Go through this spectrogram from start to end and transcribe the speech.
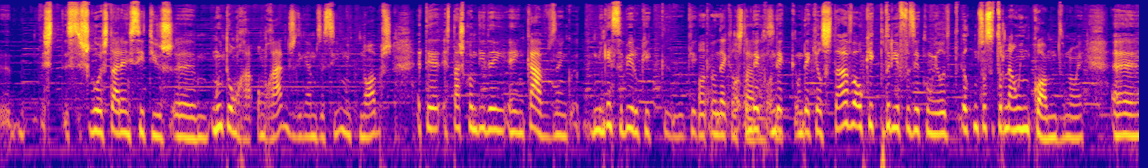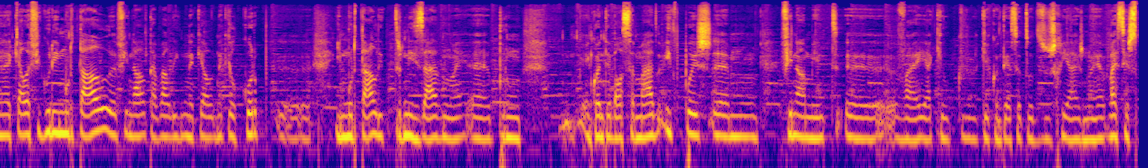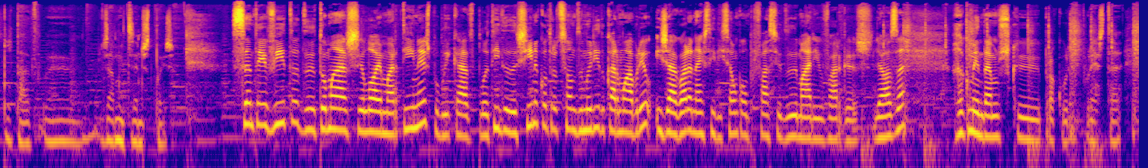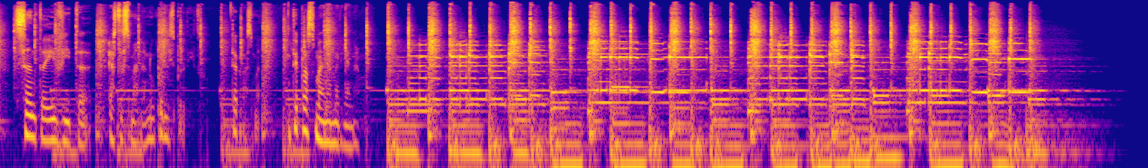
chegou a estar em sítios um, muito honra, honrados, digamos assim, muito nobres, até está escondido em, em em, ninguém saber o que, o que onde é que ele estava, onde é, onde, é, onde é, que ele estava ou o que é que poderia fazer com ele. Ele começou-se a tornar um incómodo, não é? Uh, aquela figura imortal, afinal, estava ali naquele, naquele corpo uh, imortal, eternizado, não é? Uh, por um enquanto embalsamado e depois um, finalmente uh, vai àquilo que, que, acontece a todos os reais, não é? Vai ser sepultado uh, já muitos anos depois. Santa Evita, de Tomás Eloy Martínez, publicado pela Tinta da China, com tradução de Maria do Carmo Abreu e já agora nesta edição com o prefácio de Mário Vargas Llosa. Recomendamos que procure por esta Santa Evita esta semana no Paris Perdido. Até para a semana. Até para a semana, Mariana.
